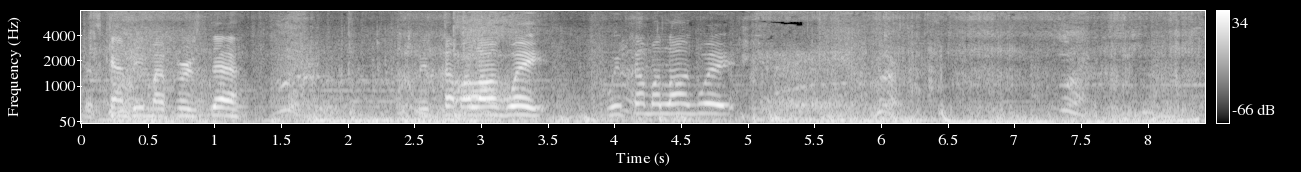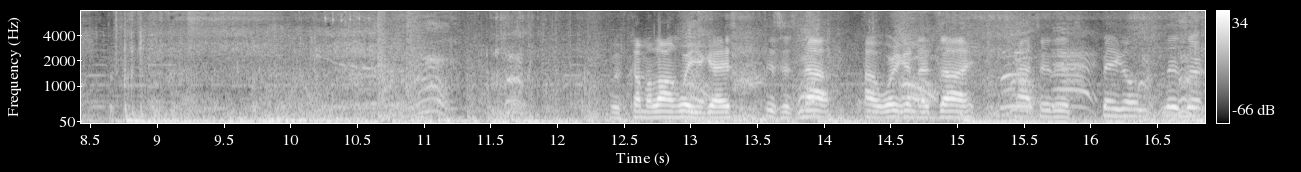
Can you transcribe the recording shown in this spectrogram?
this can't be my first death. We've come a long way. We've come a long way. We've come a long way, you guys. This is not how we're gonna die. Not to this big old lizard.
